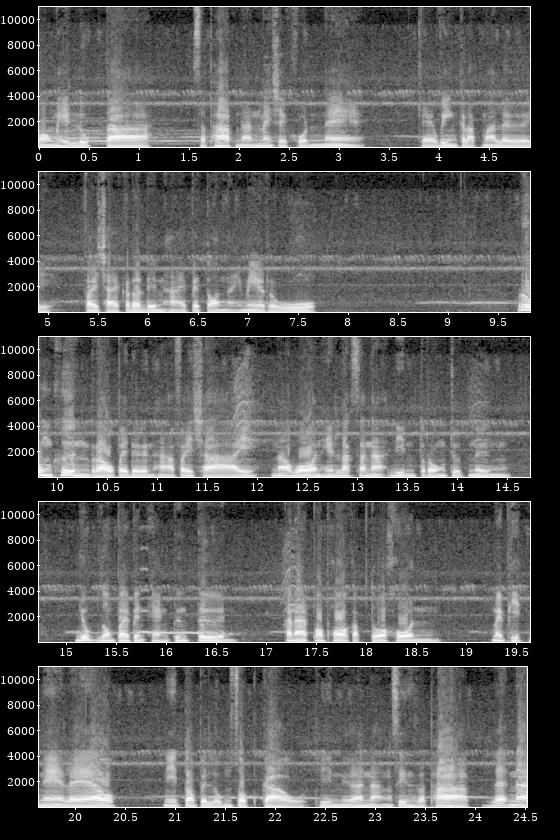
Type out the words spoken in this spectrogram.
มองไม่เห็นลูกตา สภาพนั้นไม่ใช่คนแน่ แกวิ่งกลับมาเลย ไฟฉายกระเด็นหายไปตอนไหนไม่รู้ รุ่งขึ้นเราไปเดินหาไฟฉายนาวอนเห็นลักษณะดินตรงจุดหนึ่ง ยุบลงไปเป็นแอ่งตื้นๆ ขนาดพอๆกับตัวคน ไม่ผิดแน่แล้ว นี่ต้องเป็นหลุมศพเก่าที่เนื้อหนังสิ้นสภาพ และหน้า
